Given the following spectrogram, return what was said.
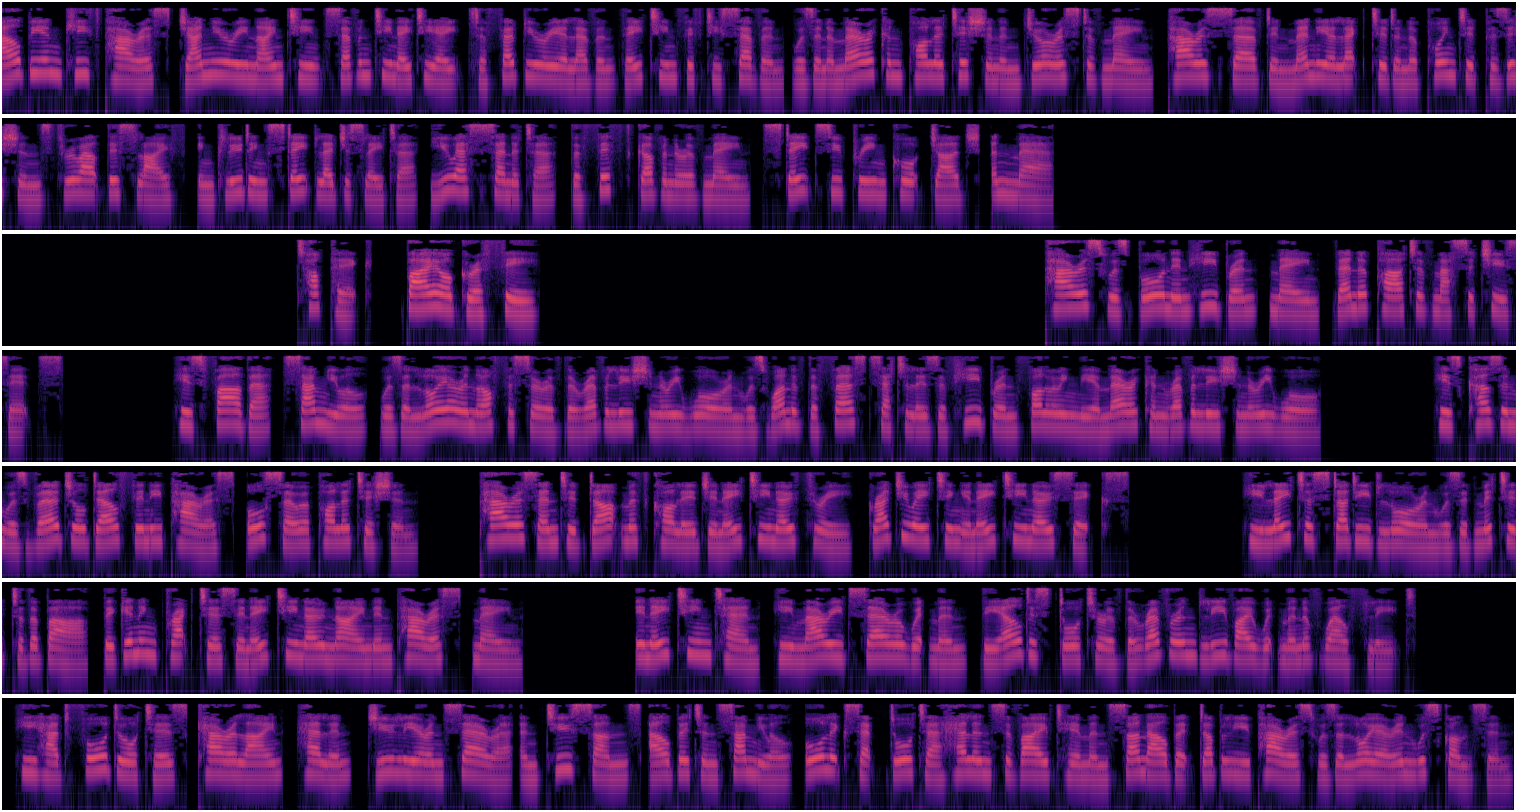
Albion Keith Parris January 19, 1788 to February 11, 1857 was an American politician and jurist of Maine. Parris served in many elected and appointed positions throughout this life, including state legislator, U.S. Senator, the fifth Governor of Maine, state Supreme Court judge, and mayor. Biography Parris was born in Hebron, Maine, then a part of Massachusetts. His father, Samuel, was a lawyer and officer of the Revolutionary War and was one of the first settlers of Hebron following the American Revolutionary War. His cousin was Virgil Delphini Parris, also a politician. Parris entered Dartmouth College in 1803, graduating in 1806. He later studied law and was admitted to the bar, beginning practice in 1809 in Paris, Maine. In 1810, he married Sarah Whitman, the eldest daughter of the Reverend Levi Whitman of Wellfleet. He had four daughters Caroline, Helen, Julia and Sarah and two sons Albert and Samuel, all except daughter Helen survived him and son Albert W. Parris was a lawyer in Wisconsin.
